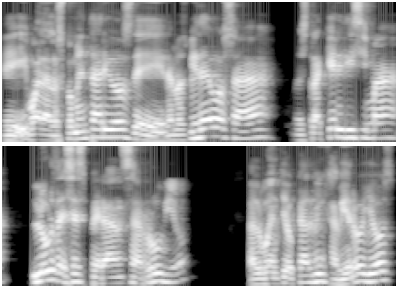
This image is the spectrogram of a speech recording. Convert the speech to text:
igual a los comentarios de, de los videos, a nuestra queridísima Lourdes Esperanza Rubio, al buen tío Calvin, Javier Hoyos,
